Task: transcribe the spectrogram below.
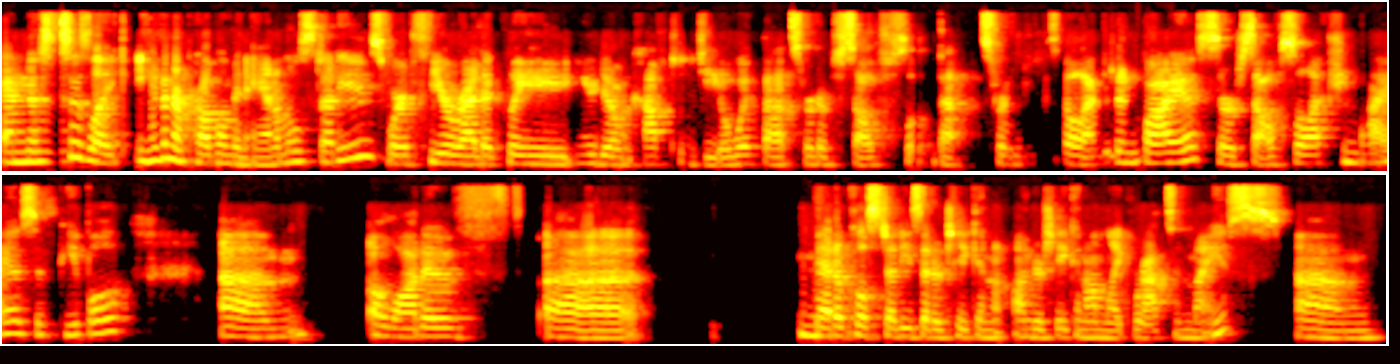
and this is like even a problem in animal studies where theoretically you don't have to deal with that sort of self that sort of selection bias or self-selection bias of people. Um, a lot of uh, medical studies that are taken undertaken on like rats and mice um,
